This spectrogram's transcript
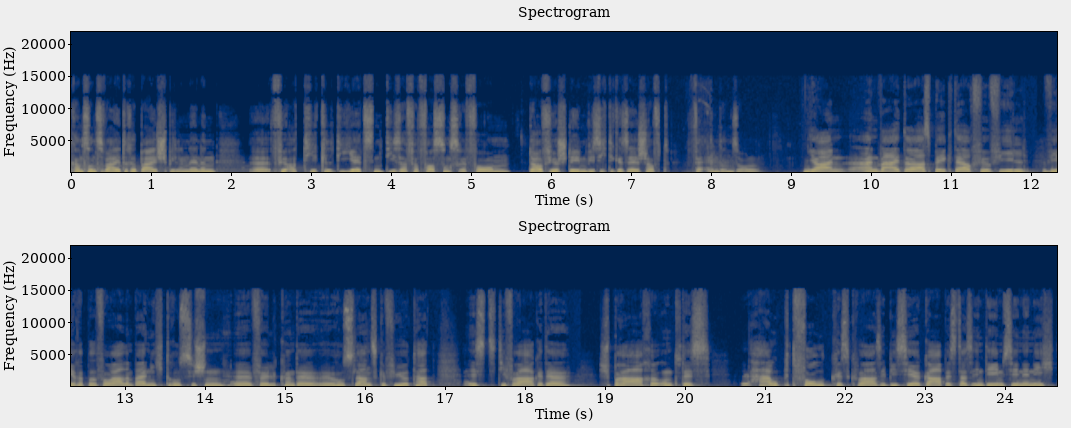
Kannst du uns weitere Beispiele nennen äh, für Artikel, die jetzt in dieser Verfassungsreform dafür stehen, wie sich die Gesellschaft verändern soll? Ja, ein, ein weiterer Aspekt, der auch für viel Wirbel, vor allem bei nicht-russischen äh, Völkern der, äh, Russlands geführt hat, ist die Frage der Sprache und des Hauptvolkes quasi. Bisher gab es das in dem Sinne nicht.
